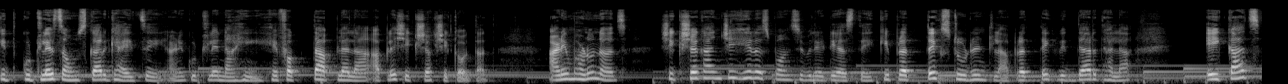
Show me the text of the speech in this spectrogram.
कित कुठले संस्कार घ्यायचे आणि कुठले नाही हे फक्त आपल्याला आपले शिक्षक शिकवतात. आणि म्हणूनच शिक्षकांची ही रिस्पॉन्सिबिलिटी असते की प्रत्येक स्टुडंटला प्रत्येक विद्यार्थ्याला एकाच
